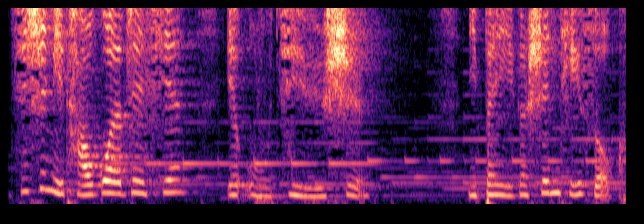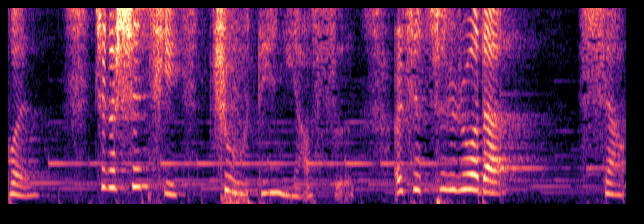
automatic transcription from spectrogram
即使你逃过了这些，也无济于事。你被一个身体所困，这个身体注定要死，而且脆弱的像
